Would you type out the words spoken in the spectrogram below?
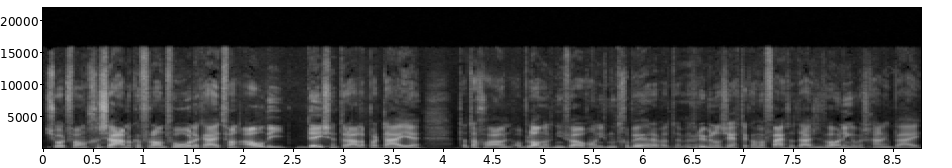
soort van gezamenlijke verantwoordelijkheid van al die decentrale partijen. Dat er gewoon op landelijk niveau gewoon iets moet gebeuren. Wat, wat. Ruben al zegt, er komen 50.000 woningen waarschijnlijk bij.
